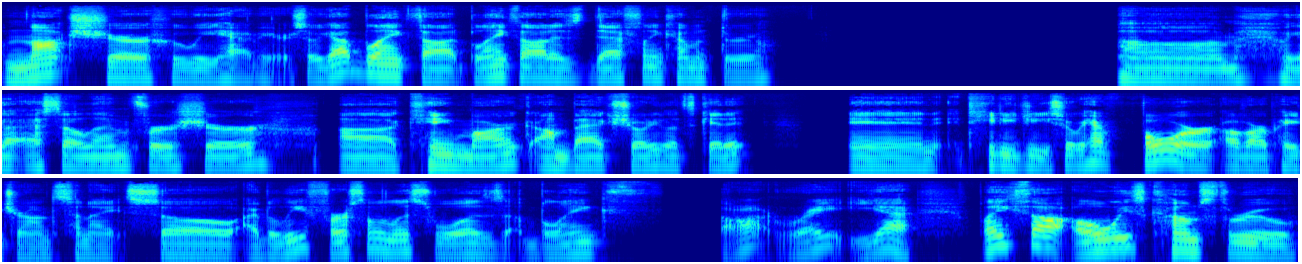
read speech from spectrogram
I'm not sure who we have here. So we got Blank Thought. Blank Thought is definitely coming through. Um, we got SLM for sure. Uh, King Mark, I'm back, Shorty. Let's get it. And TDG. So we have four of our Patreons tonight. So I believe first on the list was Blank Thought, right? Yeah, Blank Thought always comes through.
